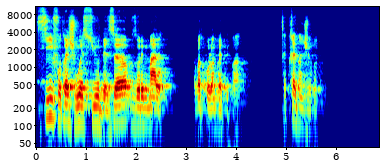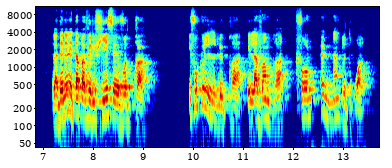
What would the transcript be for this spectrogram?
S'il faudrait jouer sur des heures, vous aurez mal à votre colonne vertébrale. C'est très dangereux. La dernière étape à vérifier, c'est votre bras. Il faut que le bras et l'avant-bras forment un angle droit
